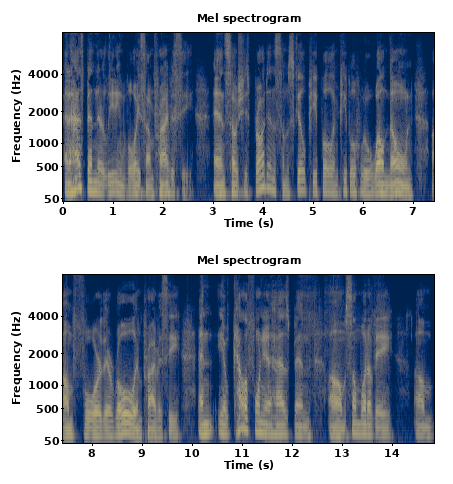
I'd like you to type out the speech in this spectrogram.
and has been their leading voice on privacy. And so she's brought in some skilled people and people who are well known um, for their role in privacy. And you know, California has been um, somewhat of a um,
